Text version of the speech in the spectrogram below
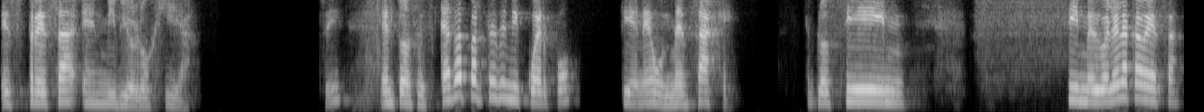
expresa en mi biología. ¿sí? Entonces, cada parte de mi cuerpo tiene un mensaje. Por ejemplo, si, si me duele la cabeza,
